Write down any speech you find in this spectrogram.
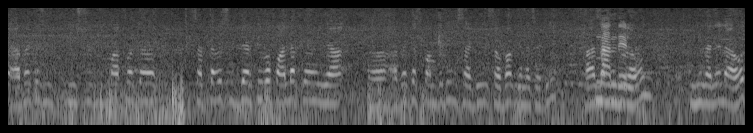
अबॅकस इन्स्टिट्यूटमार्फत सत्तावीस विद्यार्थी व पालक या अबॅकस कॉम्पिटिशनसाठी सहभाग घेण्यासाठी आज. धुळ्याहून निघालेले आहोत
